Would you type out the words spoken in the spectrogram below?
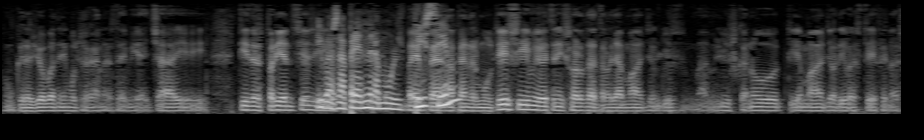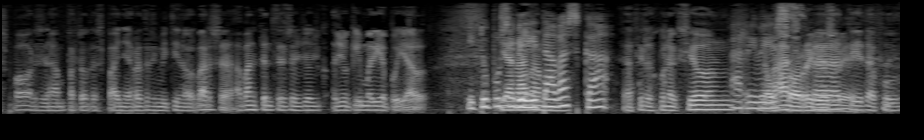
com que era jove tenia moltes ganes de viatjar i tindre experiències. I vas aprendre moltíssim. Vaig aprendre moltíssim i vaig tenir sort de treballar amb el Lluís, amb Lluís Canut i amb el Jordi Basté fent esports i anàvem per tot Espanya retransmitint el Barça. Abans que entrés el, Jo- el Joaquim Maria Puyal I tu ja possibilitaves que anàvem a fer les connexions Arribés. de bàsquet i de futbol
